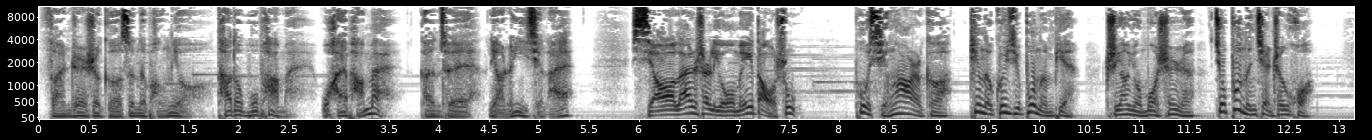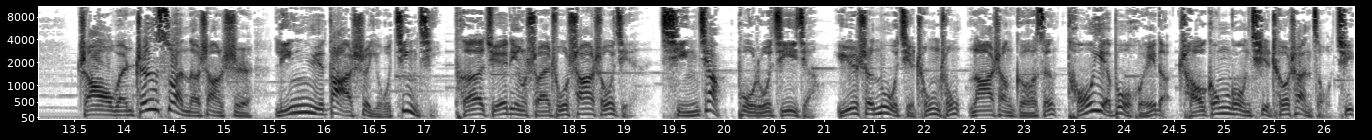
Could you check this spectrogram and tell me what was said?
反正是葛森的朋友，他都不怕买，我还怕卖，干脆两人一起来。小兰是柳眉倒竖，不行啊，二哥，定的规矩不能变，只要有陌生人就不能见真货。赵文真算得上是灵域大事有禁忌。他决定甩出杀手锏，请将不如激将，于是怒气冲冲拉上葛森，头也不回的朝公共汽车站走去。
